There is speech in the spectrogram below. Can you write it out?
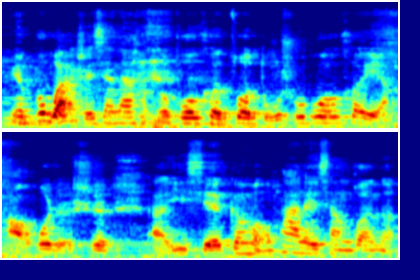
因为不管是现在很多播客做读书播客也好，或者是呃一些跟文化类相关的，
